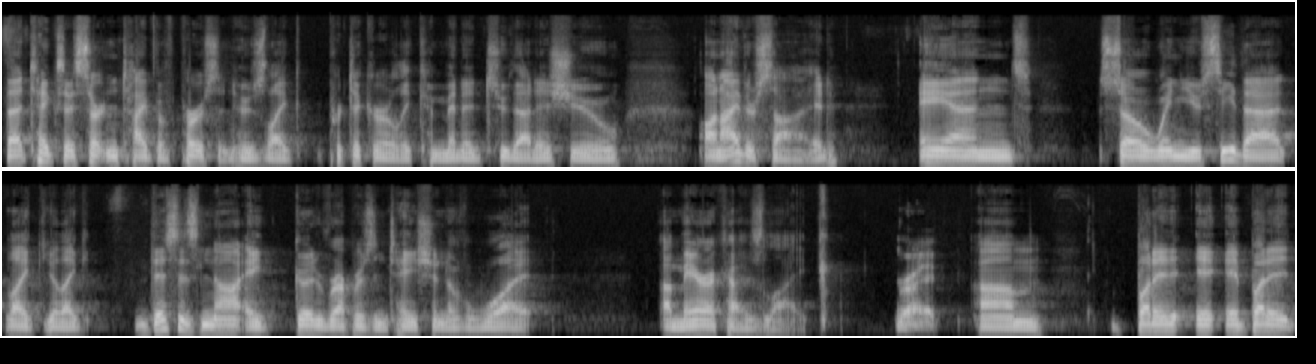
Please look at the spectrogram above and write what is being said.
That takes a certain type of person who's like particularly committed to that issue on either side, and so when you see that, like you're like, this is not a good representation of what America is like Right. Um, but it, it, it, but it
